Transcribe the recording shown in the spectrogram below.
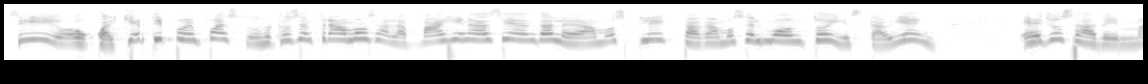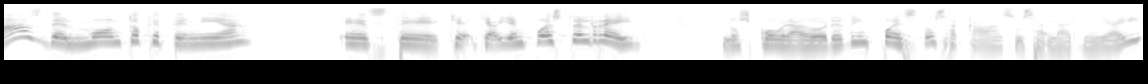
sí, o cualquier tipo de impuesto. Nosotros entramos a la página de Hacienda, le damos clic, pagamos el monto y está bien ellos además del monto que tenía, este, que, había impuesto el rey, los cobradores de impuestos sacaban su salario de ahí.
